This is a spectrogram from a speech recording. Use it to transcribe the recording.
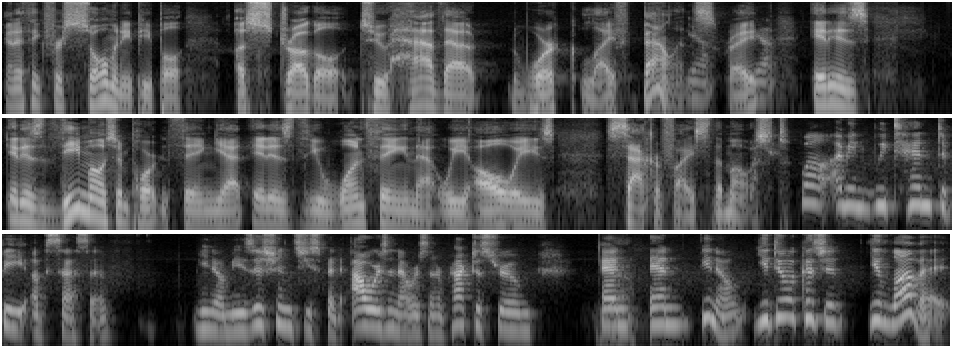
and I think for so many people, a struggle to have that work life balance. Yeah. Right? Yeah. It is. It is the most important thing, yet it is the one thing that we always sacrifice the most. Well, I mean, we tend to be obsessive. You know, musicians, you spend hours and hours in a practice room, and and you know, you do it because you you love it.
